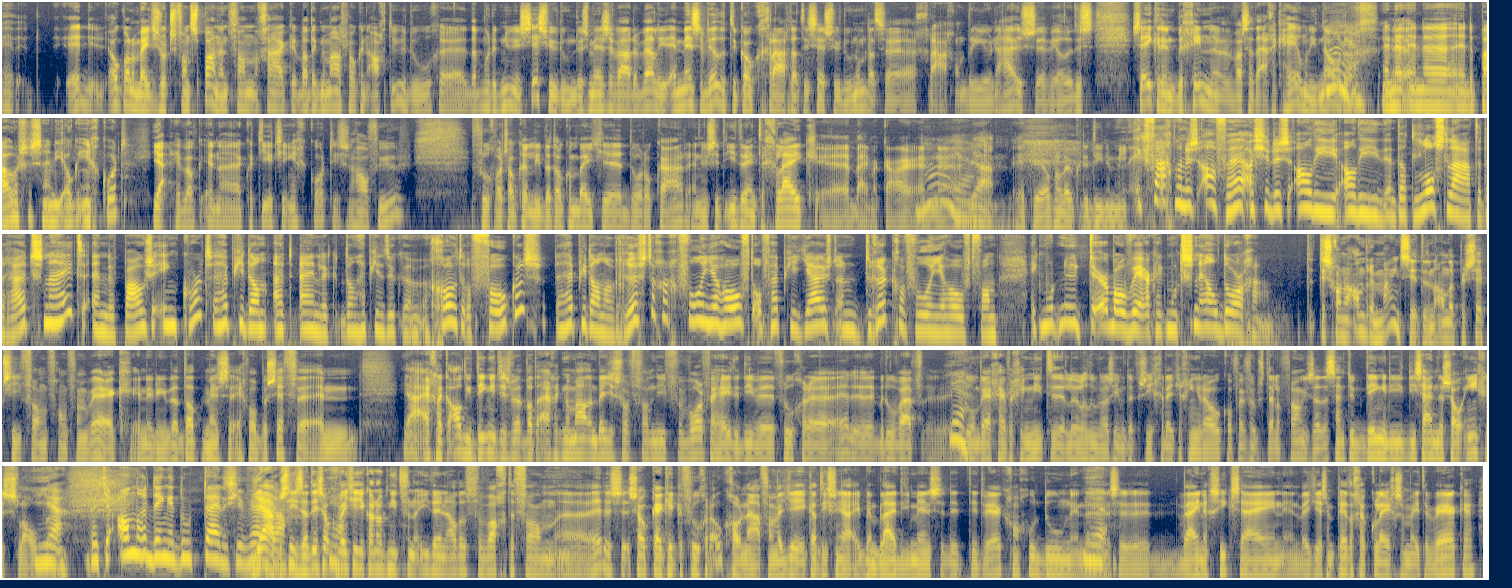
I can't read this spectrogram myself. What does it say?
ook wel een beetje een soort van spannend... van ga ik wat ik normaal gesproken in acht uur doe... eh, dat moet ik nu in zes uur doen. Dus mensen waren wel... En mensen wilden natuurlijk ook graag dat in zes uur doen... omdat ze eh, graag om drie uur naar huis eh, wilden. Dus zeker in het begin was dat eigenlijk helemaal niet Oh ja. nodig. En, de, en de pauzes, zijn die ook ingekort? ja, die hebben we ook een kwartiertje ingekort. Die is een half uur. Vroeger was ook, liep dat ook een beetje door elkaar. En nu zit iedereen tegelijk eh, bij elkaar. En Oh, eh, ja. ja. heb je ook een leukere dynamiek. Ik vraag me dus af, hè, als je dus al die, al die dat loslaten eruit snijdt en de pauze inkort, heb je dan uiteindelijk, dan heb je natuurlijk een, een grotere focus. Dan heb je dan een rustiger gevoel in je hoofd of heb je juist een druk gevoel in je hoofd van ik moet nu turbo werken, ik moet snel doorgaan. het is gewoon een andere mindset, een andere perceptie van, van, van werk. En ik denk dat dat mensen echt wel beseffen. En ja, eigenlijk al die dingetjes, wat, wat eigenlijk normaal een beetje een soort van die verworvenheden die we vroeger. eh, Hè, ik bedoel, waar, ik Ja. bedoel, een werkgever ging niet eh, lullig doen als iemand even een sigaretje ging roken of even op zijn telefoon zat. Dat zijn natuurlijk dingen die, die zijn er zo ingeslopen. Ja, dat je andere dingen doet tijdens je werkdag. Ja, precies. Dat is ook, Ja. weet je, je kan ook niet van iedereen altijd verwachten van. eh, hè, dus zo keek ik er vroeger ook gewoon naar. Van, weet je, ik had iets van, ja, ik ben blij dat die mensen dit, dit werk gewoon goed doen en eh, ze weinig ziek zijn. En weet je, het zijn prettige collega's om mee te werken.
